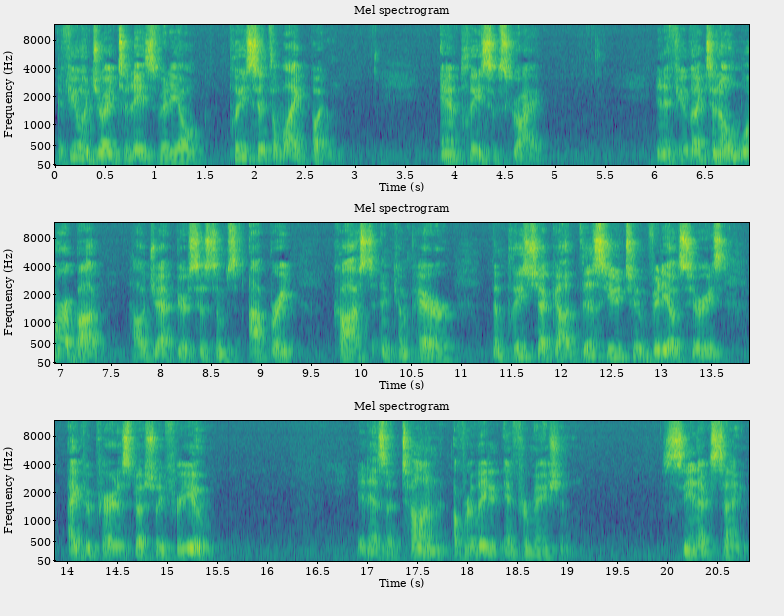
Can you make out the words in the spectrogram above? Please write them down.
If you enjoyed today's video, please hit the like button and please subscribe. And if you'd like to know more about how draft beer systems operate, cost, and compare, then please check out this YouTube video series I prepared especially for you. It has a ton of related information. See you next time.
